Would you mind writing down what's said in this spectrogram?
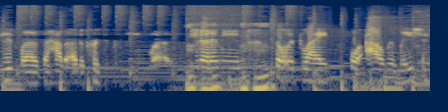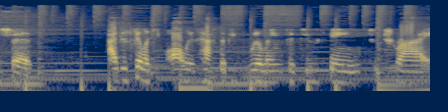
give love, but how the other person receives love. You know what I mean? Mm-hmm. So it's like for our relationship, I just feel like you always have to be willing to do things to try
